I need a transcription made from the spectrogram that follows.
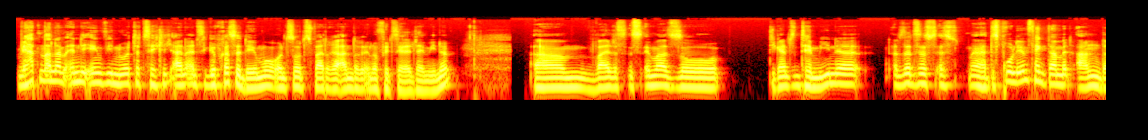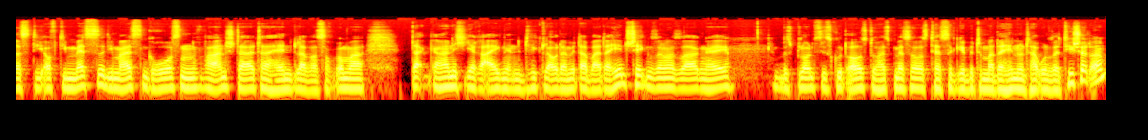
wir hatten dann am Ende irgendwie nur tatsächlich eine einzige Pressedemo und so zwei, drei andere inoffizielle Termine. Ähm, weil das ist immer so, die ganzen Termine also das, das, das, Problem fängt damit an, dass die auf die Messe, die meisten großen Veranstalter, Händler, was auch immer, da gar nicht ihre eigenen Entwickler oder Mitarbeiter hinschicken, sondern sagen, hey, du bist blond, siehst gut aus, du hast Messerhaus-Teste, geh bitte mal dahin und hab unser T-Shirt an.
